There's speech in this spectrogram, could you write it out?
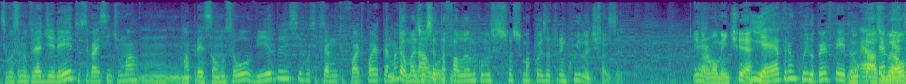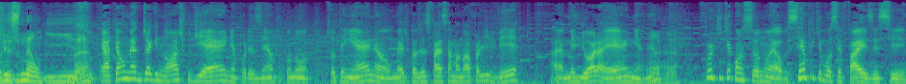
Se você não fizer direito, você vai sentir uma, uma pressão no seu ouvido e se você fizer muito forte, pode até machucar. Então, mas você está falando como se fosse uma coisa tranquila de fazer. E é, normalmente é. E é tranquilo, perfeito. No é caso do Elvis, não. Isso. Né? É até um método diagnóstico de hérnia, por exemplo. Quando a pessoa tem hérnia, o médico às vezes faz essa manobra para ele ver melhor a hérnia, né? Uhum. Por que, que aconteceu no Elvis? Sempre que você faz esse,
